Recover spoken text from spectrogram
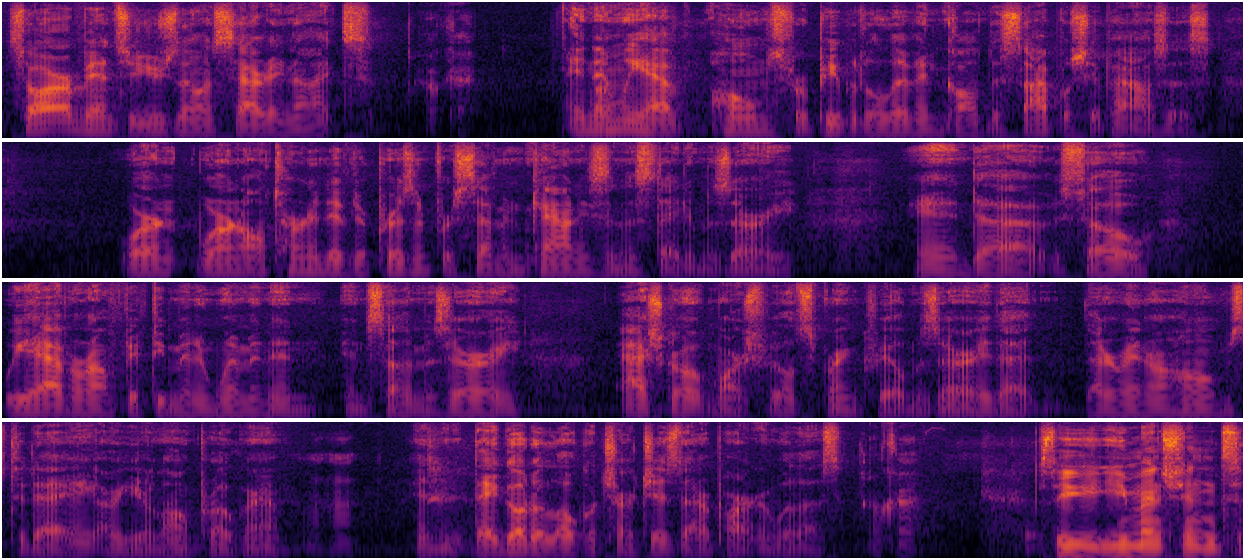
So our events are usually on Saturday nights. Okay. And then we have homes for people to live in called discipleship houses. We're, we're an alternative to prison for seven counties in the state of Missouri. And uh, so we have around 50 men and women in, in southern Missouri, Ash Grove, Marshfield, Springfield, Missouri, that, that are in our homes today, our year long program. And they go to local churches that are partnered with us. Okay. So you, you mentioned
